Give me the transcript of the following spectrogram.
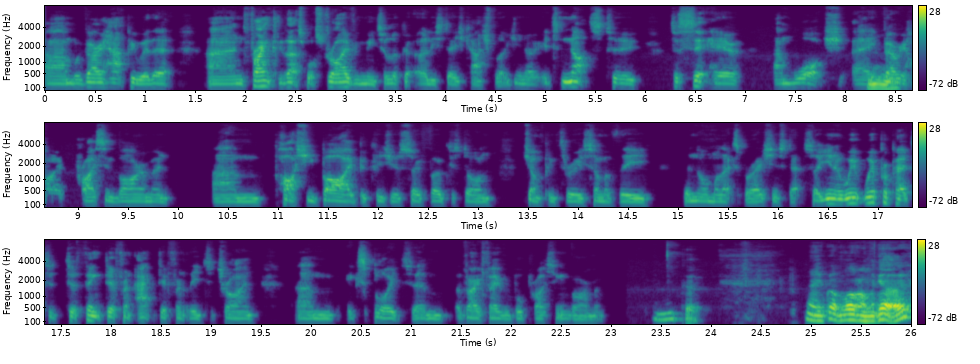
Um, we're very happy with it, and frankly, that's what's driving me to look at early stage cash flows. You know, it's nuts to to sit here and watch a mm. very high price environment um, pass you by because you're so focused on jumping through some of the the normal exploration steps. So you know, we're, we're prepared to, to think different, act differently to try and um, exploit um, a very favourable pricing environment. Okay. Now you've got a lot on the go.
